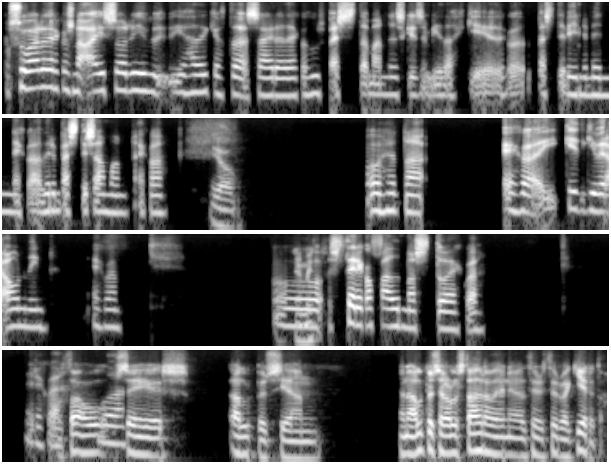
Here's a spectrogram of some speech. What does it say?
og svo er það eitthvað svona, æ, sorry ég hefði ekki átt að særa það eitthvað, þú ert besta manneski sem ég þekki, eitthvað, besti vini minn eitthvað, við erum bestir saman, eitthvað Já, og hérna, eitthvað, ég get ekki verið án þín eitthvað og þeir eitthvað faðmast og eitthvað þeir eru og eitthvað þá voða- segir Albus síðan en Albus er alveg staðræðinni að þeir þurfa að gera þetta.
